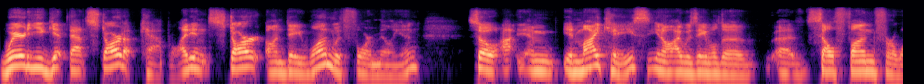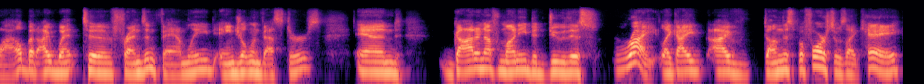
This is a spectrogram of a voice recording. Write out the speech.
Where do you get that startup capital? I didn't start on day one with four million. So I am in my case, you know, I was able to uh, self fund for a while, but I went to friends and family, angel investors, and got enough money to do this right. Like I I've done this before, so it was like, hey,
